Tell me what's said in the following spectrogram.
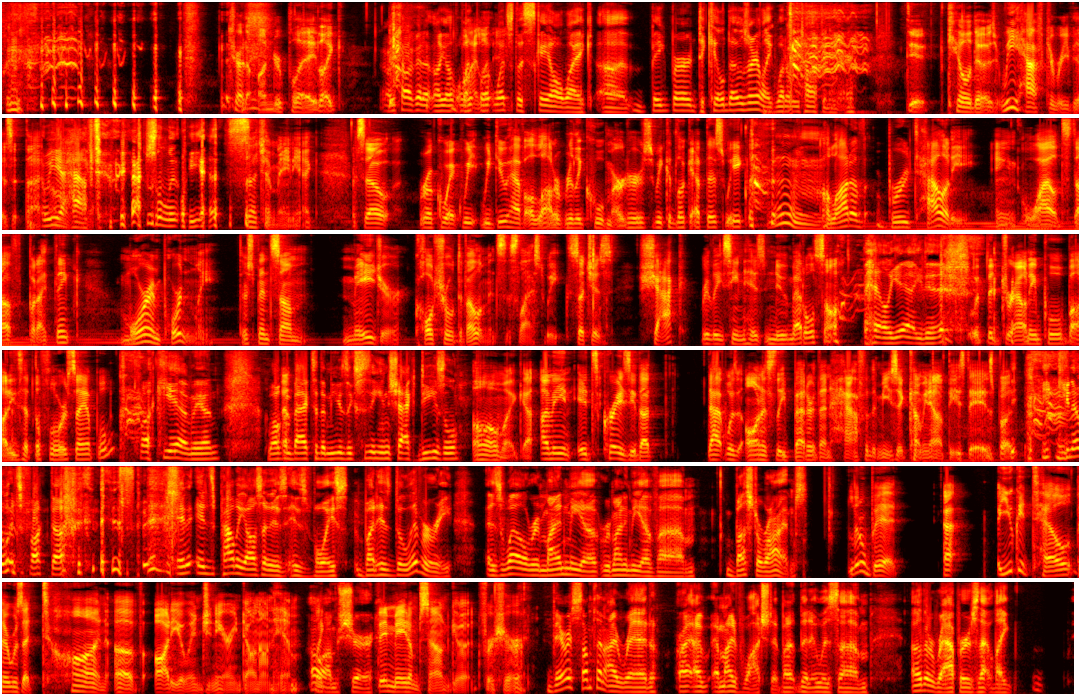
Try to underplay, like, Are we talking like uh, what, what- what's the scale like uh Big Bird to Killdozer? Like what are we talking here? dude, Killdozer. We have to revisit that. We Oh, have to. Absolutely yes. such a maniac. So, real quick, we we do have a lot of really cool murders we could look at this week. a lot of brutality and wild stuff, but I think more importantly, there's been some major cultural developments this last week, such as Shaq releasing his new metal song Hell yeah, you did. with the drowning pool bodies at the floor sample. Fuck yeah, man. Welcome back to the music scene, Shaq Diesel. Oh my god. I mean, it's crazy that that was honestly better than half of the music coming out these days, but you know what's fucked up is it, it's probably also his his voice, but his delivery as well remind me of reminded me of um, Busta Rhymes. little bit uh, you could tell there was a ton of audio engineering done on him. Oh, like I'm sure they made him sound good for sure. there is something I read, or I, I, I might have watched it, but that it was um, other rappers that like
